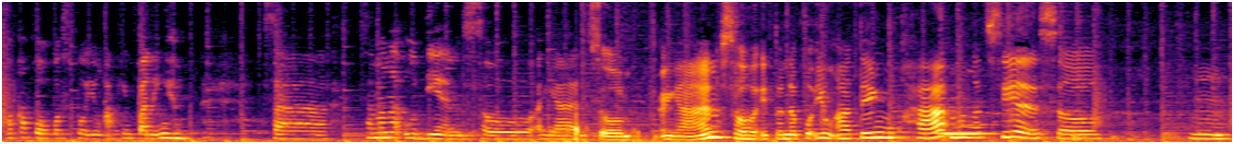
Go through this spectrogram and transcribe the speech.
makafocus po yung aking paningin sa mga audience. So, ayan. So, ayan. So, ito na po yung ating mukha, mga sis. So, hmm.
